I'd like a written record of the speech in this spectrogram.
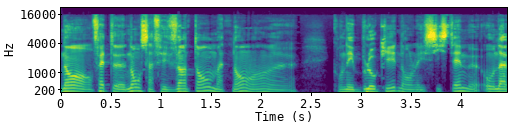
Euh, Non, en fait, euh, non, ça fait 20 ans maintenant hein, euh, qu'on est bloqué dans les systèmes. On a.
